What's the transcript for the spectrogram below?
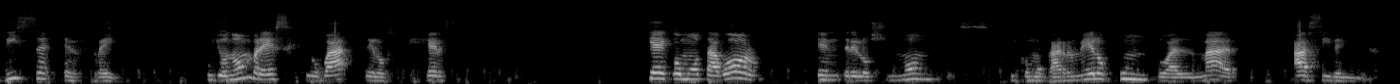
dice el rey, cuyo nombre es Jehová de los ejércitos, que como Tabor entre los montes y como Carmelo junto al mar, así vendrá.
